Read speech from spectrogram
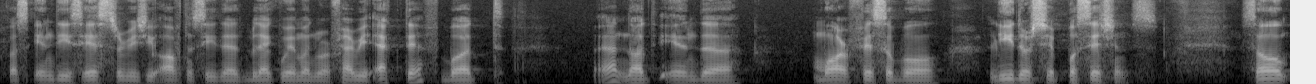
because in these histories, you often see that black women were very active, but uh, not in the more visible leadership positions. So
